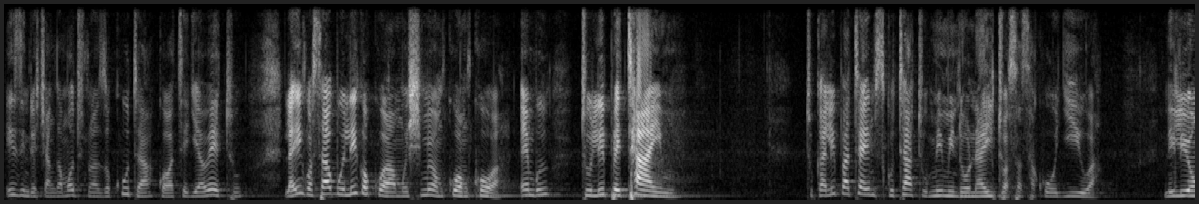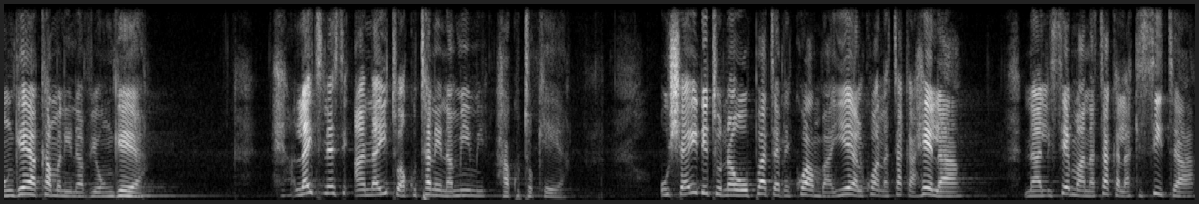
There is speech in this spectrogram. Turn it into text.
hizi ndio changamoto tunazokuta kwa wateja wetu, lakini kwa sababu liko kwa mheshimiwa mkuu wa mkoa, hebu tulipe time. Tukalipa time siku tatu, mimi ndo naitwa sasa kuojiwa. Niliongea kama ninavyoongea. Lightness anaitwa akutane na mimi, hakutokea. Ushahidi tunaopata ni kwamba yeye alikuwa anataka hela na alisema anataka laki sita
